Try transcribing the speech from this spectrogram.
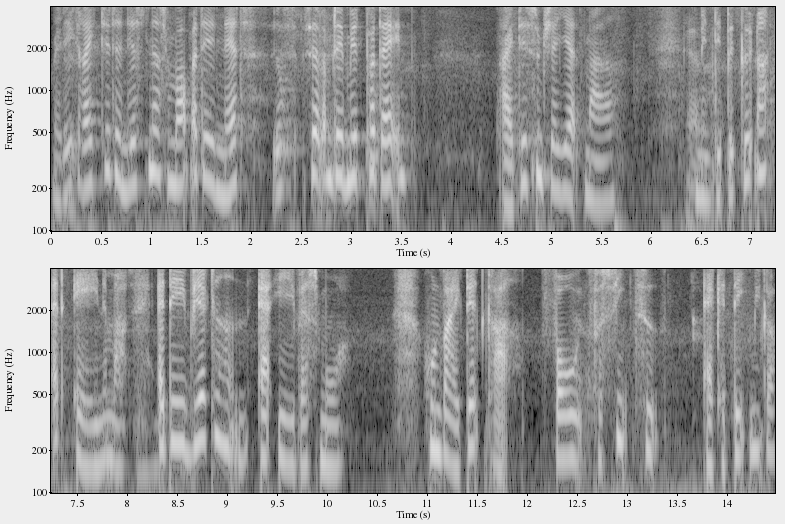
Men det er ikke rigtigt. Det næsten er som om, at det er nat, s- selvom det er midt på dagen. Nej, det synes jeg hjalp meget. Ja. Men det begynder at ane mig, at det i virkeligheden er Evas mor. Hun var i den grad forud for sin tid akademiker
